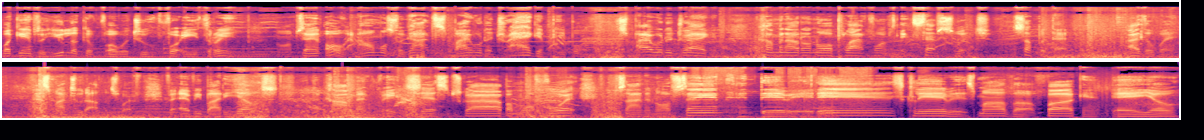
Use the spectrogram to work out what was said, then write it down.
what games are you looking forward to for E3 you know what I'm saying oh and I almost forgot Spyro the Dragon people Spyro the Dragon coming out on all platforms except Switch what's up with that either way that's my two dollars worth. For everybody else, you can comment, rate, share, subscribe. I'm all for it. I'm signing off saying, and there it is, clear as motherfucking day, yo.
